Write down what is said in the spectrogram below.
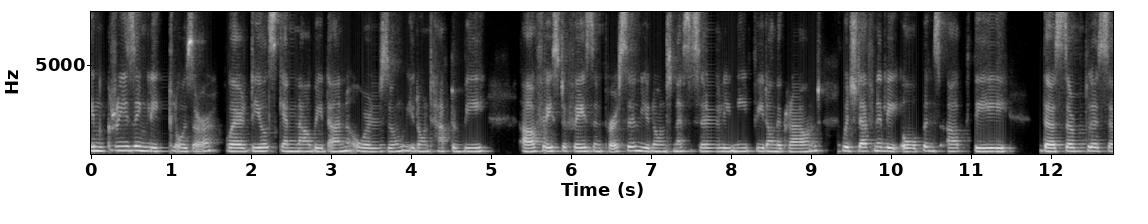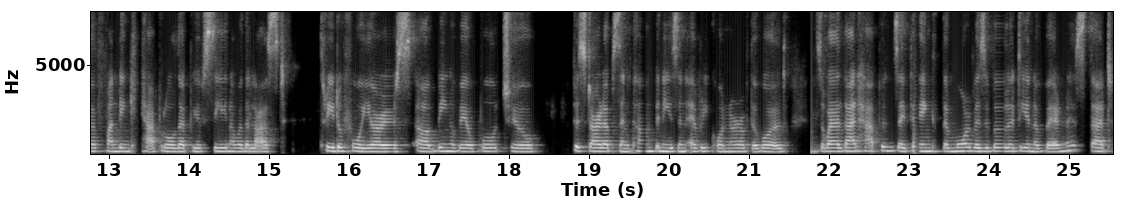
increasingly closer, where deals can now be done over Zoom. You don't have to be face to face in person. You don't necessarily need feet on the ground, which definitely opens up the the surplus of funding capital that we've seen over the last three to four years uh, being available to, to startups and companies in every corner of the world. So while that happens, I think the more visibility and awareness that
